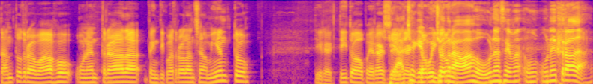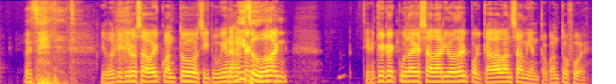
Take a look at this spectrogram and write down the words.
tanto trabajo, una entrada, 24 lanzamientos, directito a operarse. del que mucho John. trabajo, una semana, un- una entrada. Yo lo que quiero saber cuánto, si tú vienes a sudó. Tienes que calcular el salario de él por cada lanzamiento. ¿Cuánto fue?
